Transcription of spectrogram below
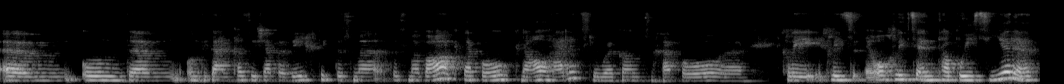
Ähm, und, ähm, und ich denke, es ist eben wichtig, dass man, dass man wagt, eben auch genau herzuschauen und sich eben auch, äh, ein bisschen, auch ein bisschen zu enttabuisieren.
